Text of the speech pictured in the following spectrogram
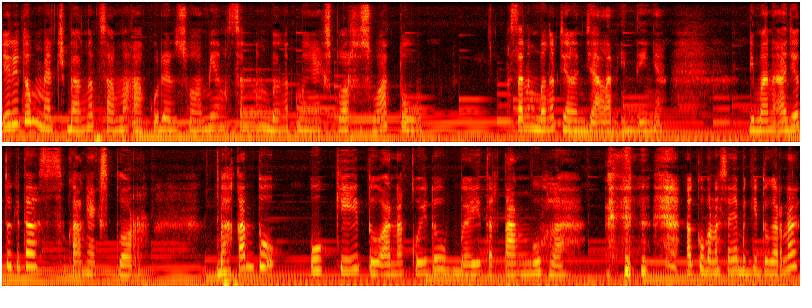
Jadi itu match banget sama aku dan suami yang seneng banget mengeksplor sesuatu. Seneng banget jalan-jalan intinya. Di mana aja tuh kita suka ngeksplor. Bahkan tuh Uki itu anakku itu bayi tertangguh lah. Aku merasanya begitu karena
